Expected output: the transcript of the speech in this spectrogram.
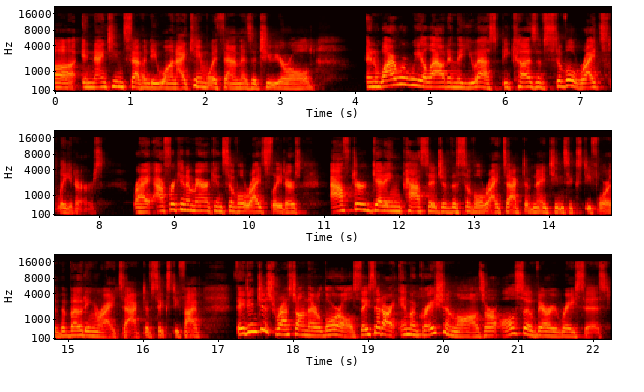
uh, in 1971. I came with them as a two year old. And why were we allowed in the US? Because of civil rights leaders, right? African American civil rights leaders. After getting passage of the Civil Rights Act of 1964, the Voting Rights Act of 65, they didn't just rest on their laurels. They said our immigration laws are also very racist.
